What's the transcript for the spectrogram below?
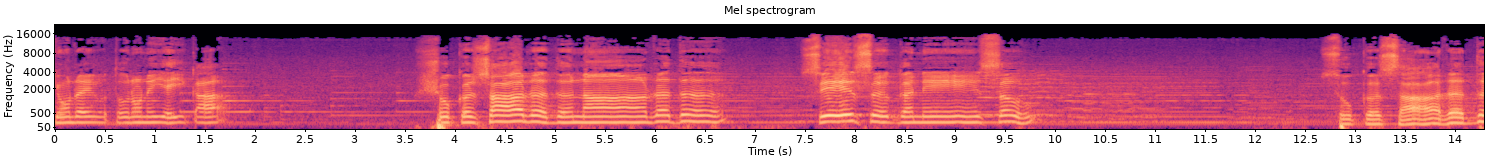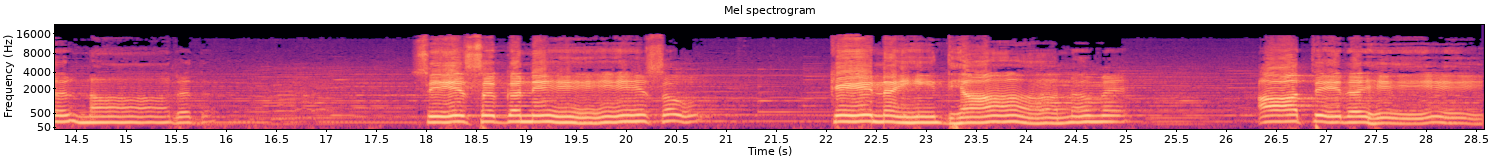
क्यों रहे हो? तो उन्होंने यही कहा, शुक सारद नारद शेष गणेश। सुख सारद नारद। शेष गणेश, के नहीं ध्यान में आते रहे।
